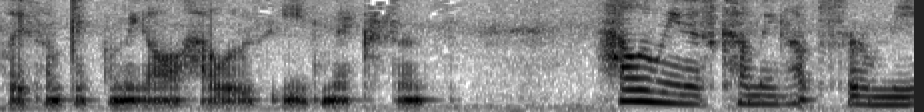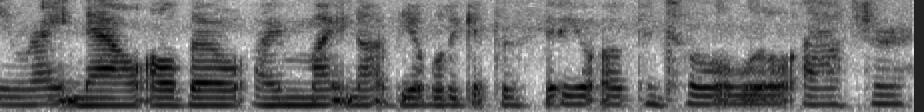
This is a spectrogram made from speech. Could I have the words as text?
play something from the All Hallows Eve mix since Halloween is coming up for me right now, although I might not be able to get this video up until a little after.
